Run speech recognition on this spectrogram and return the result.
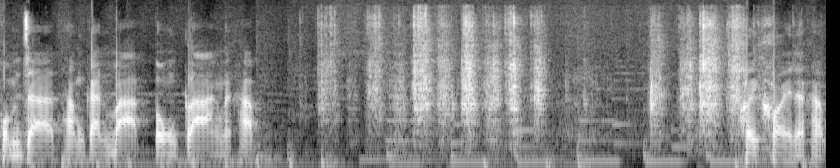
ผมจะทำการบากตรงกลางนะครับ ค่อยๆนะครับ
